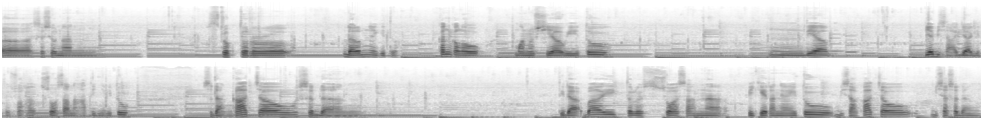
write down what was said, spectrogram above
uh, susunan struktur dalamnya gitu. Kan kalau manusiawi itu hmm, dia dia bisa aja gitu suasana, suasana hatinya itu sedang kacau sedang tidak baik terus suasana pikirannya itu bisa kacau bisa sedang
